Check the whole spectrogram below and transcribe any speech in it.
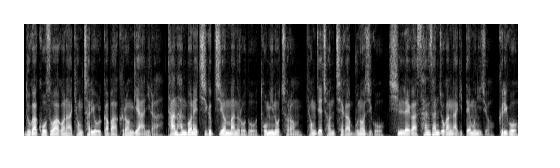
누가 고소하거나 경찰이 올까봐 그런 게 아니라 단 한 번의 지급 지연만으로도 도미노처럼 경제 전체가 무너지고 신뢰가 산산조각 나기 때문이죠. 그리고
